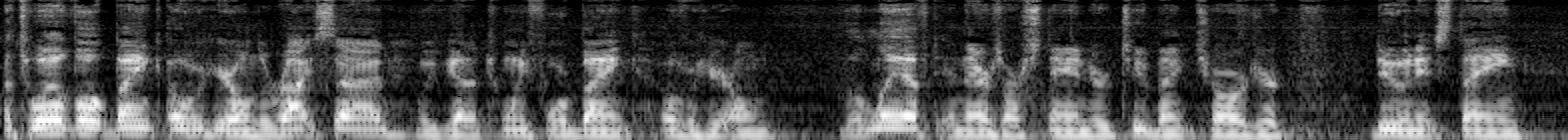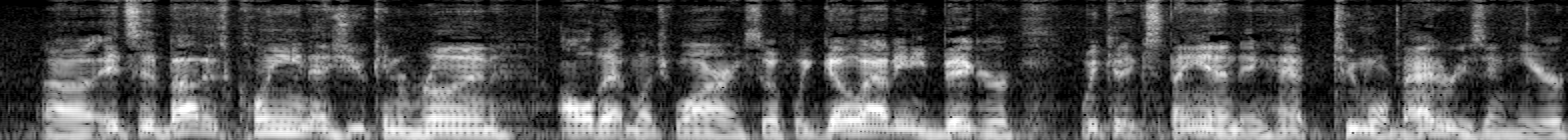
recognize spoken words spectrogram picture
a 12 volt bank over here on the right side. We've got a 24 bank over here on the left, and there's our standard two bank charger doing its thing. Uh, it's about as clean as you can run all that much wiring. So if we go out any bigger, we could expand and have two more batteries in here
